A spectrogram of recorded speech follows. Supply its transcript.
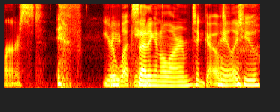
1st if you're you looking setting an alarm to go Haley? to.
